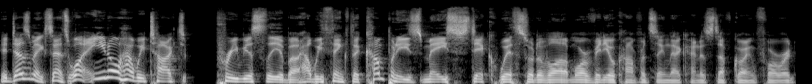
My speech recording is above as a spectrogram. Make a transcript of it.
It does make sense. Well, you know how we talked previously about how we think the companies may stick with sort of a lot more video conferencing, that kind of stuff going forward.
